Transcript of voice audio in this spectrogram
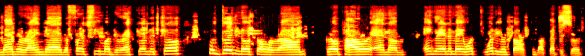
Amanda Rynda, the first female director on the show. So good notes all around, girl power, and um Angry Anime, what what are your thoughts about the episode?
